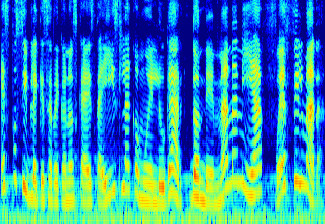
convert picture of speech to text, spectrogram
es posible que se reconozca esta isla como el lugar donde Mamma Mía fue filmada.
